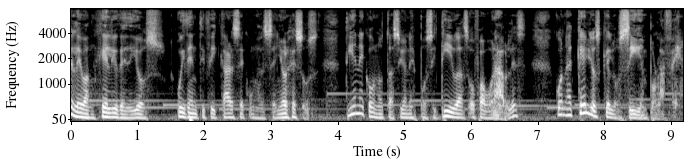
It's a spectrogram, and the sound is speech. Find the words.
el Evangelio de Dios o identificarse con el Señor Jesús tiene connotaciones positivas o favorables con aquellos que lo siguen por la fe.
